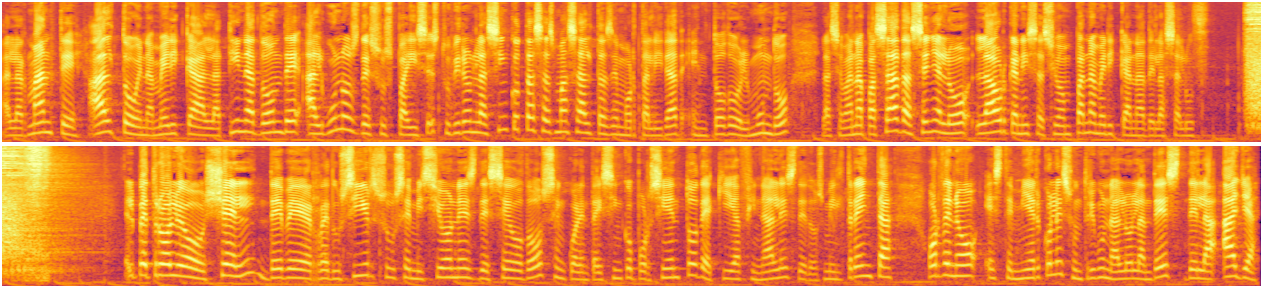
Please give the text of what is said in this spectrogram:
alarmante alto en América Latina, donde algunos de sus países tuvieron las cinco tasas más altas de mortalidad en todo el mundo. La semana pasada señaló la Organización Panamericana de la Salud. El petróleo Shell debe reducir sus emisiones de CO2 en 45% de aquí a finales de 2030, ordenó este miércoles un tribunal holandés de La Haya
